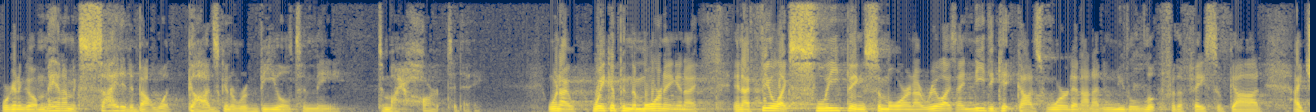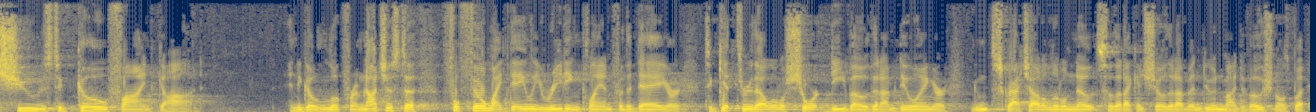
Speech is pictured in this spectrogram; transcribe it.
We're going to go, man, I'm excited about what God's going to reveal to me, to my heart today when I wake up in the morning and I, and I feel like sleeping some more and I realize I need to get God's word in I need to look for the face of God, I choose to go find God and to go look for Him. Not just to fulfill my daily reading plan for the day or to get through that little short Devo that I'm doing or scratch out a little note so that I can show that I've been doing my devotionals, but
